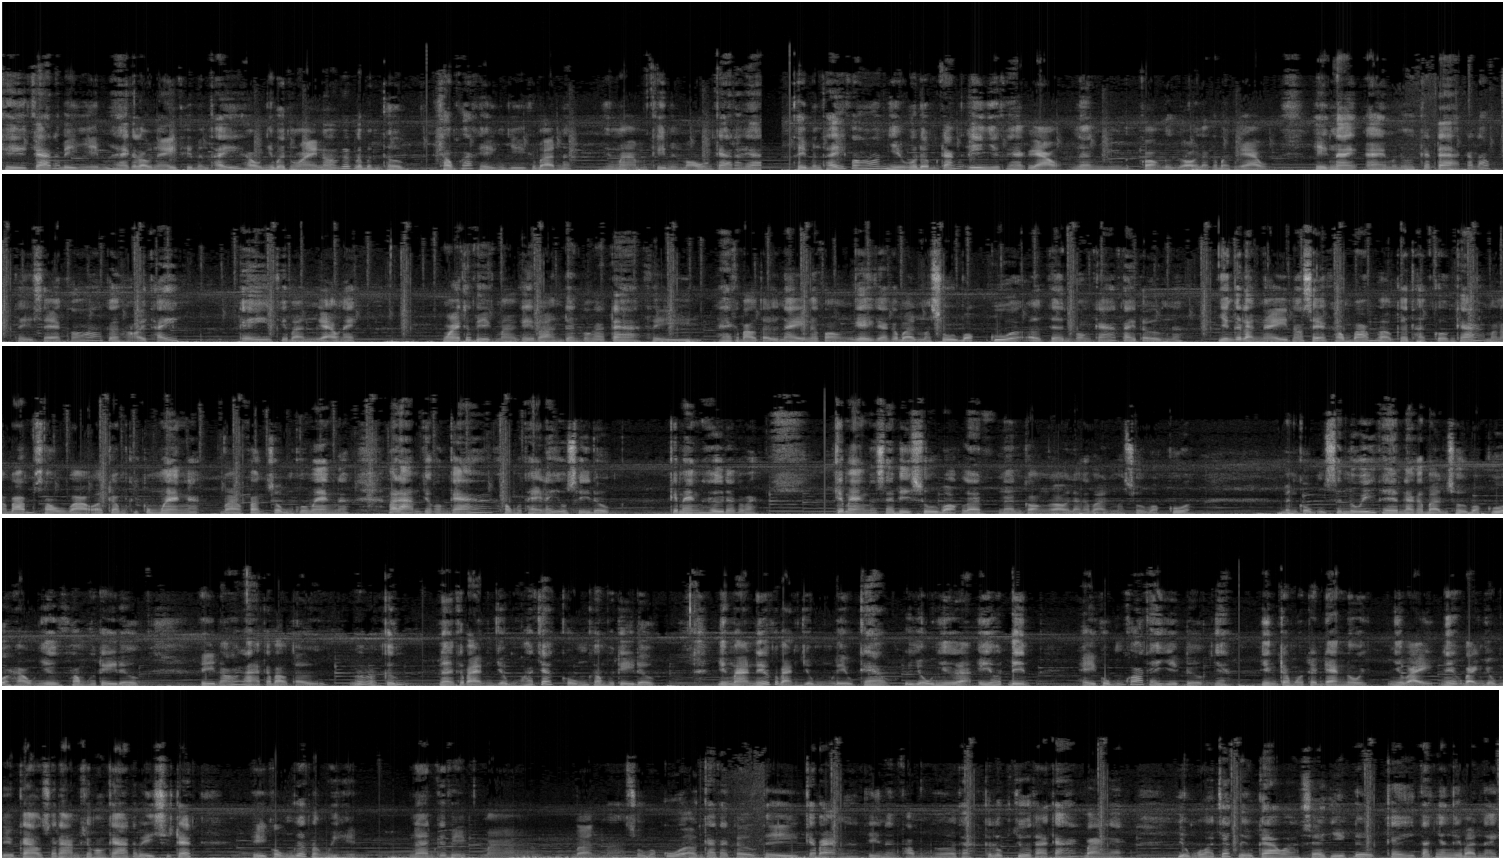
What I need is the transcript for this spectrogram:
khi cá nó bị nhiễm hai cái loại này thì mình thấy hầu như bên ngoài nó rất là bình thường, không phát hiện gì cái bệnh á. Nhưng mà khi mình mổ con cá đó ra thì mình thấy có nhiều cái đốm trắng y như cái hạt gạo nên còn được gọi là cái bệnh gạo. Hiện nay ai mà nuôi cá tra, cá lóc thì sẽ có cơ hội thấy cái cái bệnh gạo này ngoài cái việc mà gây bệnh trên con cá tra thì hai cái bào tử này nó còn gây ra cái bệnh mà sùi bọt cua ở trên con cá tai tượng nữa. Nhưng cái lần này nó sẽ không bám vào cơ thịt của con cá mà nó bám sâu vào ở trong cái cung mang á, vào phần sụn của mang nữa. Nó làm cho con cá không có thể lấy oxy được. Cái mang nó hư đó các bạn. Cái mang nó sẽ bị sùi bọt lên, nên còn gọi là cái bệnh mà sùi bọt cua. Mình cũng xin lưu ý thêm là cái bệnh sùi bọt cua hầu như không có trị được, vì nó là cái bào tử rất là cứng nên các bạn dùng hóa chất cũng không có trị được. Nhưng mà nếu các bạn dùng liều cao ví dụ như là iodine thì cũng có thể diệt được nha. Nhưng trong quá trình đang nuôi như vậy nếu các bạn dùng liều cao sẽ làm cho con cá nó bị stress thì cũng rất là nguy hiểm. Nên cái việc mà bệnh mà xù bò cua ở cá tai tượng thì các bạn chỉ nên phòng ngừa thôi. Cái lúc chưa thả cá các bạn nha dùng hóa chất liều cao á, sẽ diệt được cái tác nhân gây bệnh này.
